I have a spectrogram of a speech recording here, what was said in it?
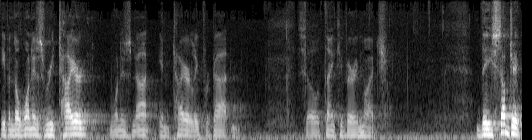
even though one is retired, one is not entirely forgotten. So thank you very much. The subject,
